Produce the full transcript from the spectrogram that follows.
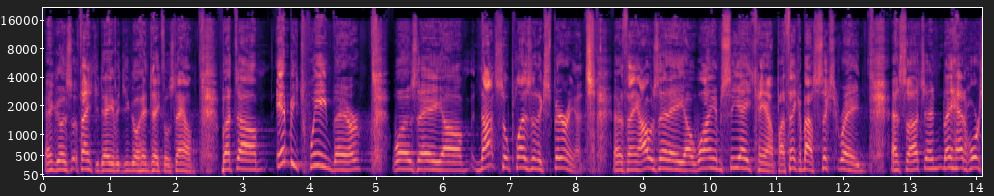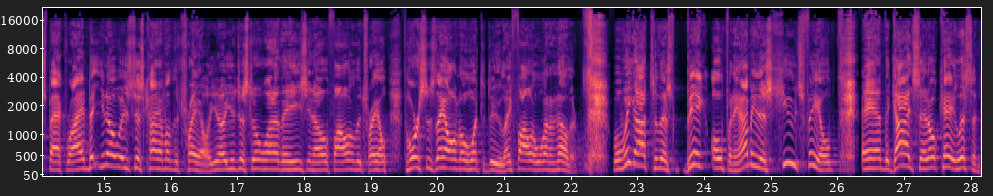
And goes, Thank you, David. You can go ahead and take those down. But um, in between there was a um, not so pleasant experience. Everything. I was at a uh, YMCA camp, I think about sixth grade and such, and they had horseback riding, but you know, it was just kind of on the trail. You know, you're just doing one of these, you know, following the trail. The horses, they all know what to do, they follow one another. Well, we got to this big opening, I mean, this huge field, and the guide said, okay, listen,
